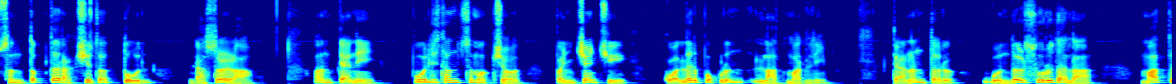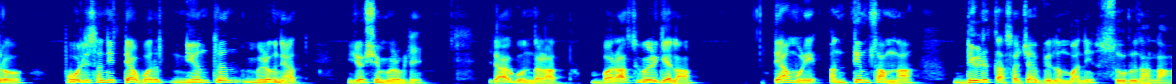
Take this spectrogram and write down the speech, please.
संतप्त राक्षेचा तोल ढासळला आणि त्याने पोलिसांसमक्ष पंचांची कॉलर पकडून लात मारली. त्यानंतर गोंधळ सुरू झाला. मात्र पोलिसांनी त्यावर नियंत्रण मिळवण्यात यश मिळवले. या गोंधळात बराच वेळ गेला. त्यामुळे अंतिम सामना दीड तासाच्या विलंबाने सुरू झाला.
